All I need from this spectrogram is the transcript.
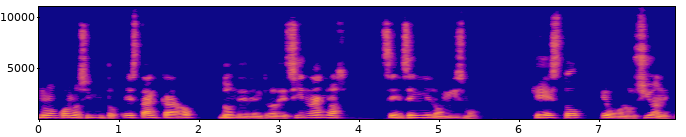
no un conocimiento estancado donde dentro de 100 años se enseñe lo mismo, que esto evolucione.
